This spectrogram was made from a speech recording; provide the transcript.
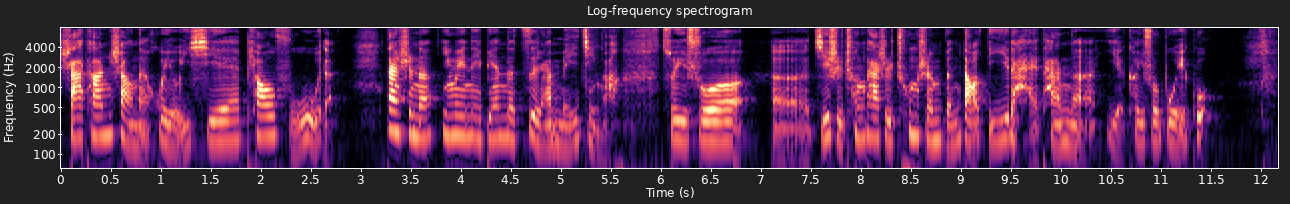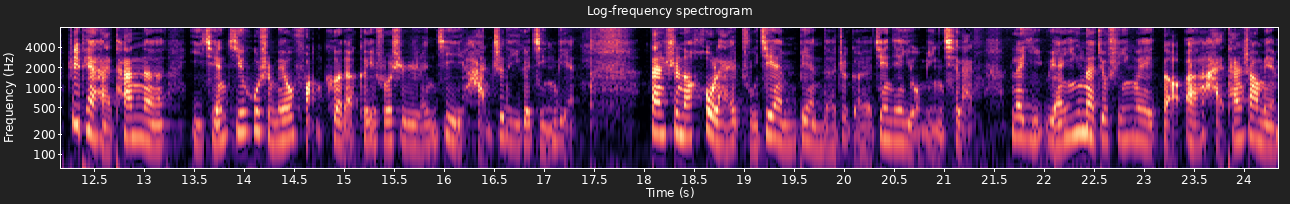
沙滩上呢会有一些漂浮物的。但是呢，因为那边的自然美景啊，所以说，呃，即使称它是冲绳本岛第一的海滩呢，也可以说不为过。这片海滩呢，以前几乎是没有访客的，可以说是人迹罕至的一个景点。但是呢，后来逐渐变得这个渐渐有名起来。那一原因呢，就是因为岛呃海滩上面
